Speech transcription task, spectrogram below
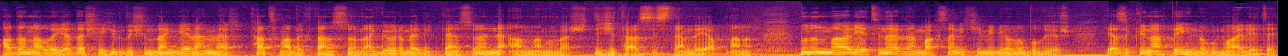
Adanalı ya da şehir dışından gelenler tatmadıktan sonra, görmedikten sonra ne anlamı var dijital sistemde yapmanın? Bunun maliyeti nereden baksan 2 milyonu buluyor. Yazık günah değil mi bu maliyeti?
